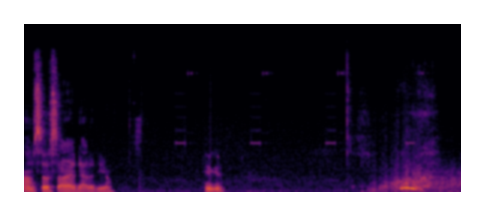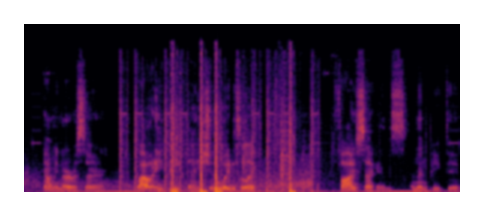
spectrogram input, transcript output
I'm so sorry I doubted you. You're good. Whew. Got me nervous there. Why would he peek that? He should have waited till like five seconds and then peeked it.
